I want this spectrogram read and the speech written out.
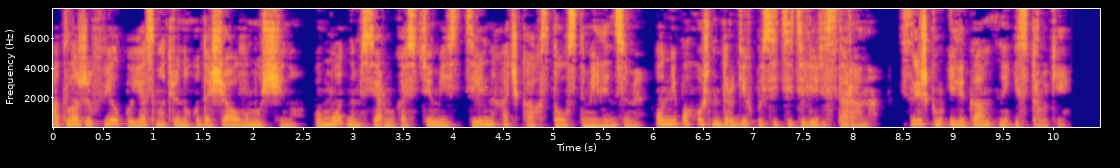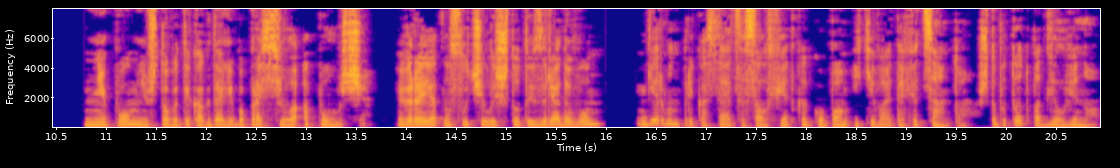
Отложив вилку, я смотрю на худощавого мужчину в модном сером костюме и стильных очках с толстыми линзами. Он не похож на других посетителей ресторана. Слишком элегантный и строгий. «Не помню, чтобы ты когда-либо просила о помощи. Вероятно, случилось что-то из ряда вон?» Герман прикасается салфеткой к губам и кивает официанту, чтобы тот подлил вино.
